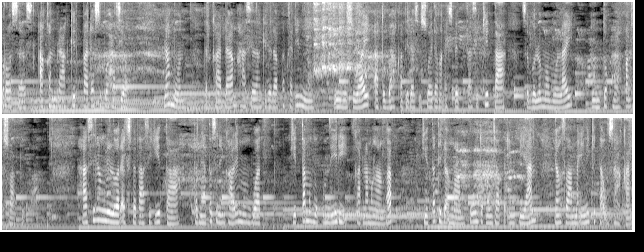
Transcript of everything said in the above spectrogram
proses akan berakhir pada sebuah hasil. Namun, terkadang hasil yang kita dapatkan ini tidak sesuai atau bahkan tidak sesuai dengan ekspektasi kita sebelum memulai untuk melakukan sesuatu. Hasil yang di luar ekspektasi kita ternyata sering kali membuat kita menghukum diri karena menganggap kita tidak mampu untuk mencapai impian yang selama ini kita usahakan.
